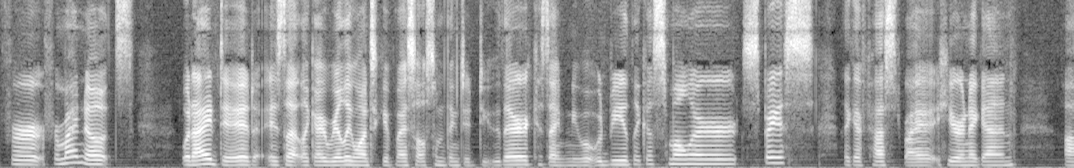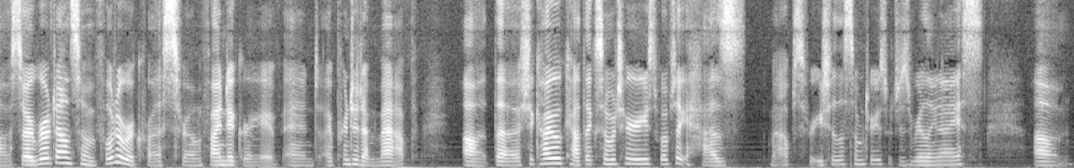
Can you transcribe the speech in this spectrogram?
for for my notes, what I did is that like I really want to give myself something to do there because I knew it would be like a smaller space. Like I've passed by it here and again. Uh, so I wrote down some photo requests from Find a Grave and I printed a map. Uh, the Chicago Catholic Cemeteries website has maps for each of the cemeteries, which is really nice. Um,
